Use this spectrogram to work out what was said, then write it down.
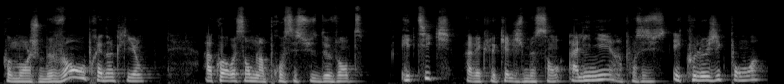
Comment je me vends auprès d'un client À quoi ressemble un processus de vente éthique avec lequel je me sens aligné, un processus écologique pour moi.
